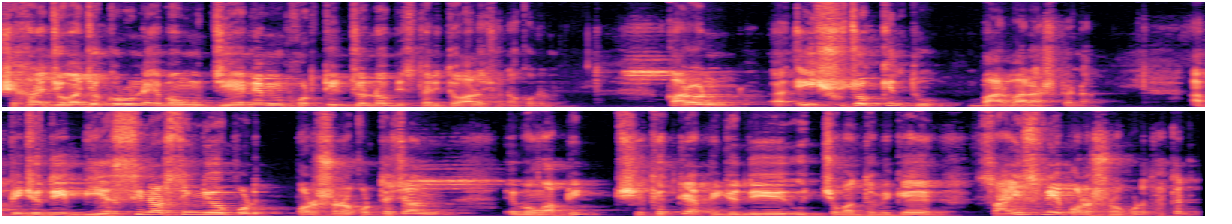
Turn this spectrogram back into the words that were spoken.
সেখানে যোগাযোগ করুন এবং জিএনএম ভর্তির জন্য বিস্তারিত আলোচনা করুন। কারণ এই সুযোগ কিন্তু বারবার আসবে না। আপনি যদি বিএসসি নার্সিং নিয়েও পড়াশোনা করতে চান এবং আপনি, সেক্ষেত্রে আপনি যদি উচ্চ মাধ্যমিকে সায়েন্স নিয়ে পড়াশোনা করে থাকেন,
